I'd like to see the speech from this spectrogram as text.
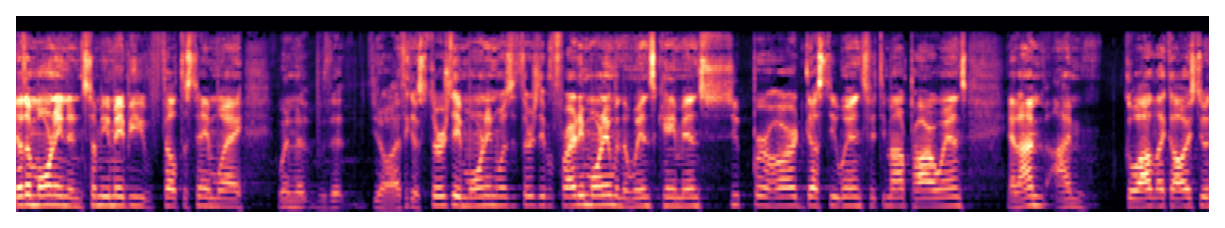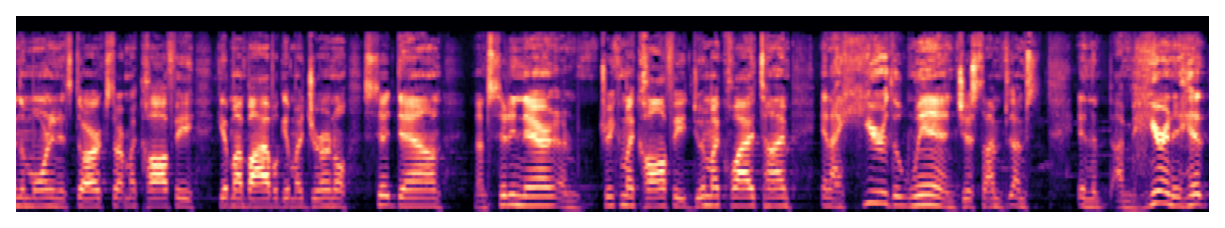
The other morning, and some of you maybe felt the same way when the, the you know, I think it was Thursday morning, was it Thursday, Friday morning when the winds came in, super hard, gusty winds, 50 mile per hour winds. And I'm, I'm go out like I always do in the morning. It's dark, start my coffee, get my Bible, get my journal, sit down. And I'm sitting there, I'm drinking my coffee, doing my quiet time, and I hear the wind just, I'm, I'm in the, I'm hearing it hit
